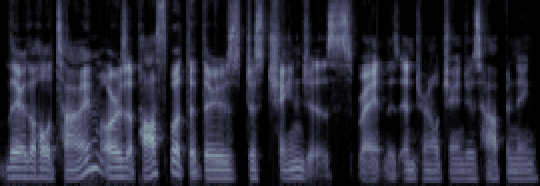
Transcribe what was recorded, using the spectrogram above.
there the whole time? Or is it possible that there's just changes, right? There's internal changes happening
